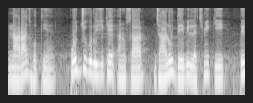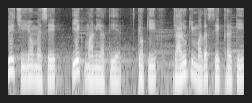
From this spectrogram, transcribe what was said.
नाराज़ होती हैं। पूज्य गुरु जी के अनुसार झाड़ू देवी लक्ष्मी की प्रिय चीज़ों में से एक मानी जाती है, क्योंकि झाड़ू की मदद से घर की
